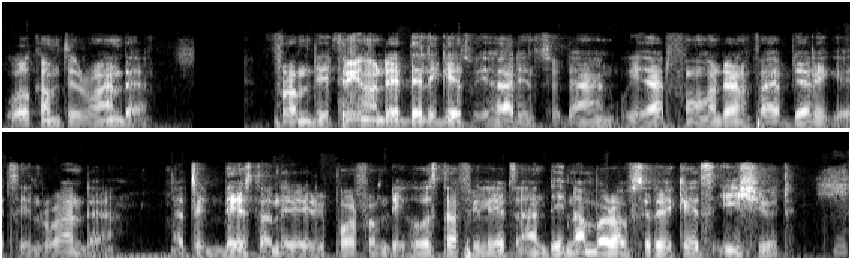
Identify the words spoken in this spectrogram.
welcome to Rwanda. From the 300 delegates we had in Sudan, we had 405 delegates in Rwanda. That's based on the report from the host affiliate and the number of certificates issued. Yes.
